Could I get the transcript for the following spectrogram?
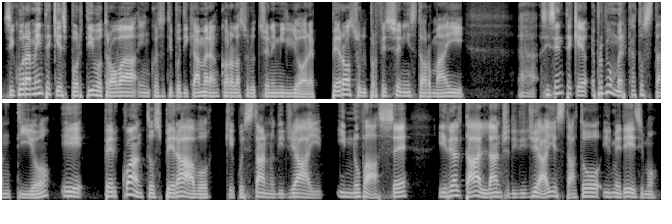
sicuramente chi è sportivo trova in questo tipo di camera ancora la soluzione migliore, però sul professionista ormai eh, si sente che è proprio un mercato stantio e per quanto speravo che quest'anno DJI innovasse, in realtà il lancio di DJI è stato il medesimo,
